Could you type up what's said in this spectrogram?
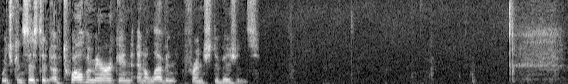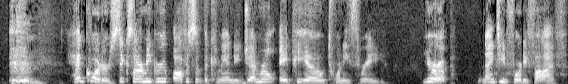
which consisted of 12 American and 11 French divisions. Headquarters, 6th Army Group, Office of the Commanding General, APO 23. Europe, 1945.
